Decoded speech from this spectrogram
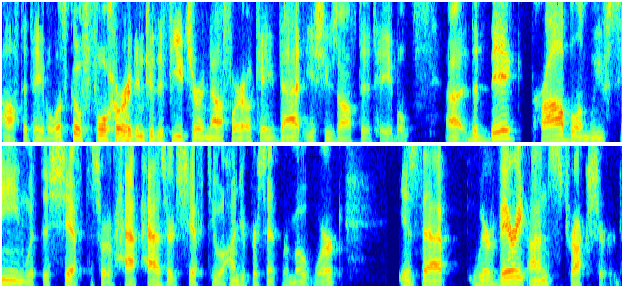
off the table. Let's go forward into the future enough where okay, that issue's off the table. Uh, the big problem we've seen with the shift, the sort of haphazard shift to 100% remote work, is that we're very unstructured.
